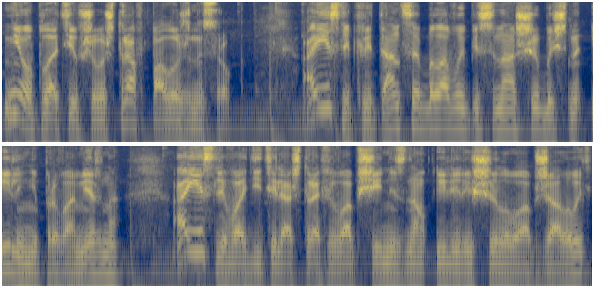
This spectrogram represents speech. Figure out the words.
не уплатившего штраф в положенный срок. А если квитанция была выписана ошибочно или неправомерно? А если водитель о штрафе вообще не знал или решил его обжаловать?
